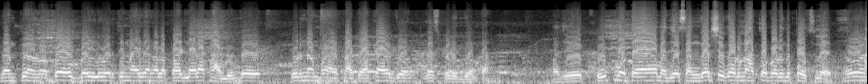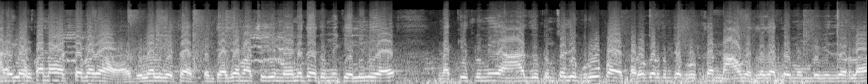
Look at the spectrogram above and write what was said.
लंपी बैलवरती मैदानाला पडल्याला खालून तर पूर्ण फाट्या का घसपडीत गेलता. म्हणजे खूप मोठ्या म्हणजे संघर्ष करून आतापर्यंत पोहोचलाय. हो, आणि. लोकांना वाटतं बघा गुलाल घेतात. पण त्याच्या मागची जी मेहनत आहे तुम्ही केलेली आहे नक्कीच तुम्ही आज तुमचा जो ग्रुप आहे खरोखर तुमच्या ग्रुपचं नाव घेतलं जातंय मुंबई बिंजोरला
